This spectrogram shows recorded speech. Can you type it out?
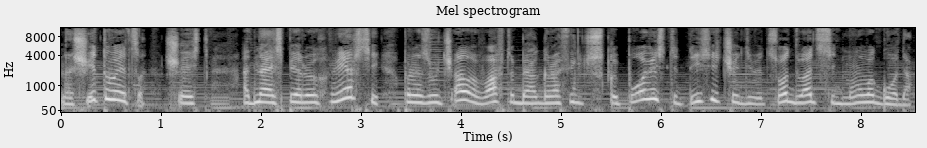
насчитывается шесть. Одна из первых версий прозвучала в автобиографической повести 1927 года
